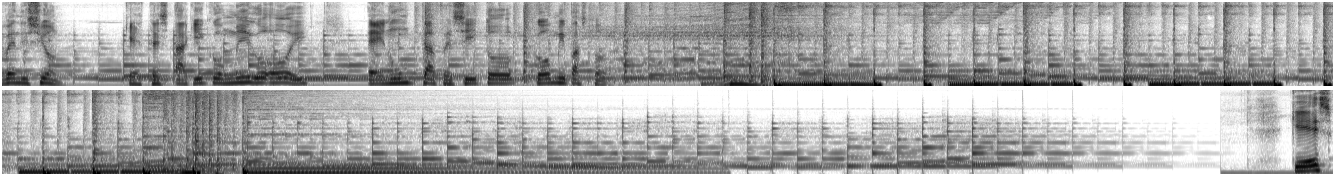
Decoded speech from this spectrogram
bendición que estés aquí conmigo hoy en un cafecito con mi pastor. ¿Qué es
